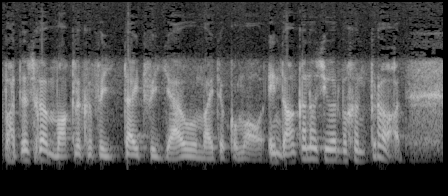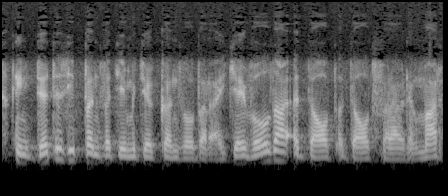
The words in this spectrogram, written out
Wat is 'n gemaklike vir tyd vir jou om my te kom haal?" En dan kan ons hieroor begin praat. En dit is die punt wat jy met jou kind wil bereik. Jy wil daai adult adult verhouding, maar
